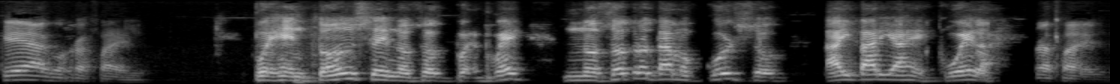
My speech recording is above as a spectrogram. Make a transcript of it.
¿Qué hago, Rafael? Pues entonces nosotros, pues, pues, nosotros damos curso. Hay varias escuelas. Rafael.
